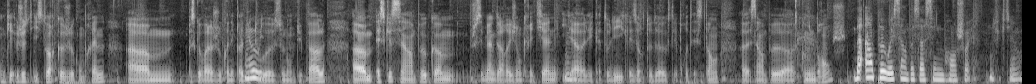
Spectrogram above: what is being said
Ok, juste histoire que je comprenne, euh, parce que voilà, je connais pas du tout euh, ce dont tu parles. Euh, est-ce que c'est un peu comme, je sais bien que dans la religion chrétienne, il y a mhm. les catholiques, les orthodoxes, les protestants. c'est un peu comme une branche? Bah un peu, oui, c'est un peu ça, c'est une branche, oui, effectivement.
